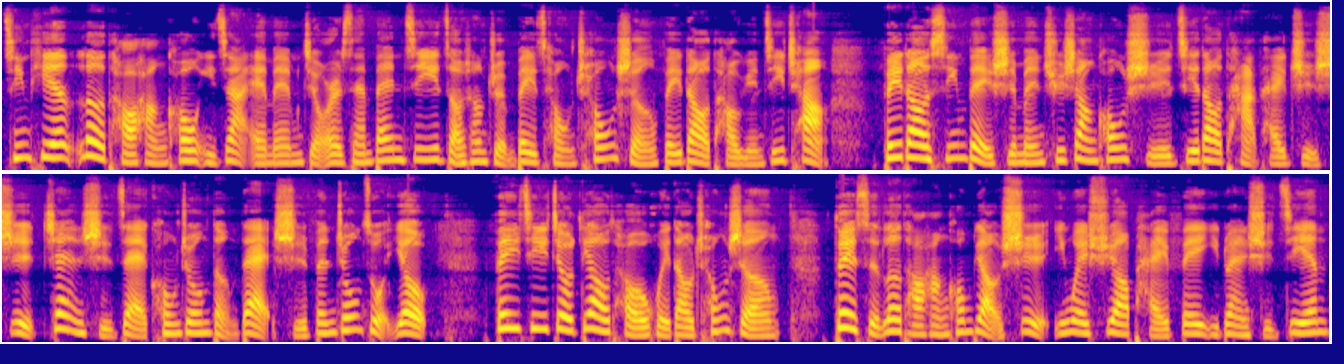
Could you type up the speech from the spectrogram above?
今天乐桃航空一架 MM 九二三班机早上准备从冲绳飞到桃园机场，飞到新北石门区上空时，接到塔台指示，暂时在空中等待十分钟左右。飞机就掉头回到冲绳。对此，乐桃航空表示，因为需要排飞一段时间，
